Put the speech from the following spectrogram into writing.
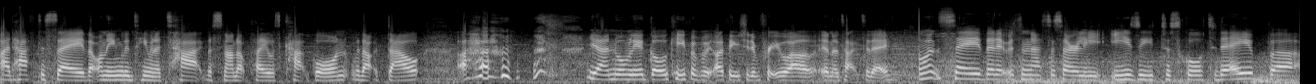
Um, I'd have to say that on the England team in attack, the stand-up player was Kat Gawn, without a doubt. yeah, normally a goalkeeper, but I think she did pretty well in attack today. I won't say that it was necessarily easy to score today, but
